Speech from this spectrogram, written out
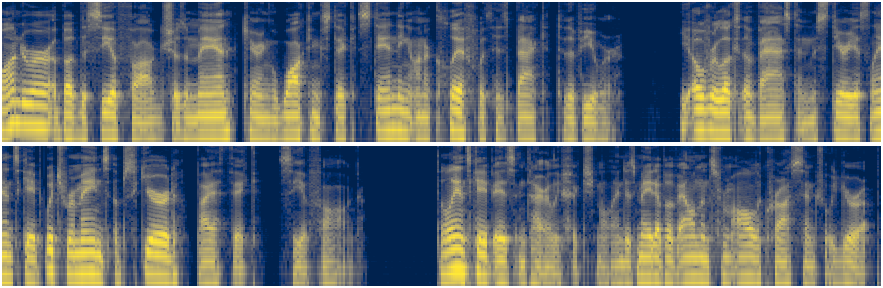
Wanderer Above the Sea of Fog shows a man carrying a walking stick standing on a cliff with his back to the viewer. He overlooks a vast and mysterious landscape which remains obscured by a thick sea of fog. The landscape is entirely fictional and is made up of elements from all across Central Europe.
